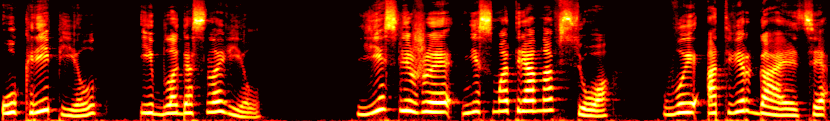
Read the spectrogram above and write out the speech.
укрепил и благословил. Если же, несмотря на все, вы отвергаете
